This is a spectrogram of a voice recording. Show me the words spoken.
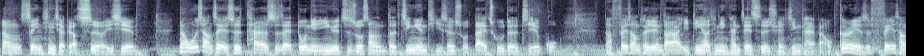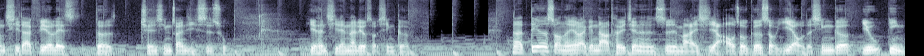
让声音听起来比较刺耳一些。那我想这也是泰勒斯在多年音乐制作上的经验提升所带出的结果。那非常推荐大家一定要听听看这次的全新改版。我个人也是非常期待 Fearless 的全新专辑释出，也很期待那六首新歌。那第二首呢，要来跟大家推荐的是马来西亚澳洲歌手 Yale 的新歌 You In。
